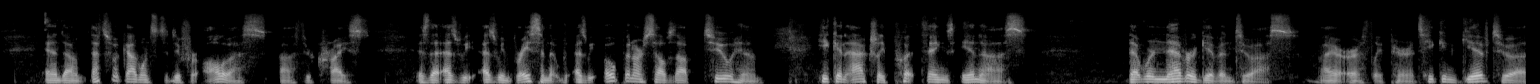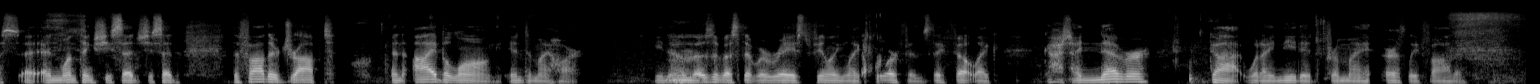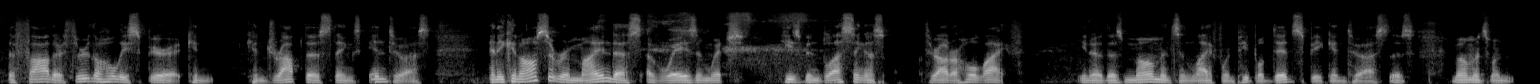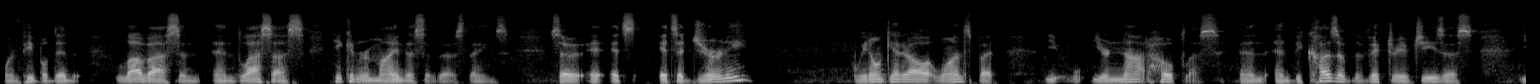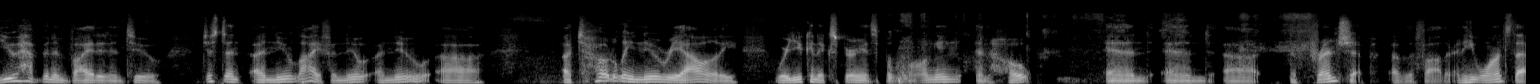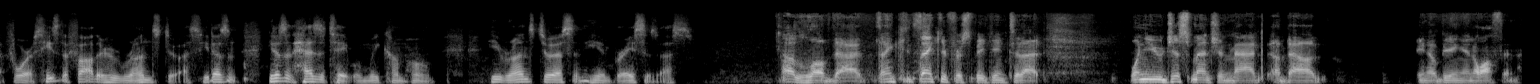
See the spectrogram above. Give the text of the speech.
and um, that's what god wants to do for all of us uh, through christ is that as we as we embrace him that as we open ourselves up to him he can actually put things in us that were never given to us by our earthly parents he can give to us and one thing she said she said the father dropped an i belong into my heart you know, mm. those of us that were raised feeling like orphans, they felt like, gosh, I never got what I needed from my earthly father. The Father, through the Holy Spirit, can can drop those things into us. And he can also remind us of ways in which he's been blessing us throughout our whole life. You know, those moments in life when people did speak into us, those moments when when people did love us and and bless us, he can remind us of those things. So it, it's it's a journey. We don't get it all at once, but you, you're not hopeless. And and because of the victory of Jesus, you have been invited into just a, a new life, a new a new uh, a totally new reality where you can experience belonging and hope and and uh, the friendship of the father and he wants that for us he's the father who runs to us he doesn't he doesn't hesitate when we come home he runs to us and he embraces us. I love that. Thank you. Thank you for speaking to that. When you just mentioned Matt about you know being an orphan,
